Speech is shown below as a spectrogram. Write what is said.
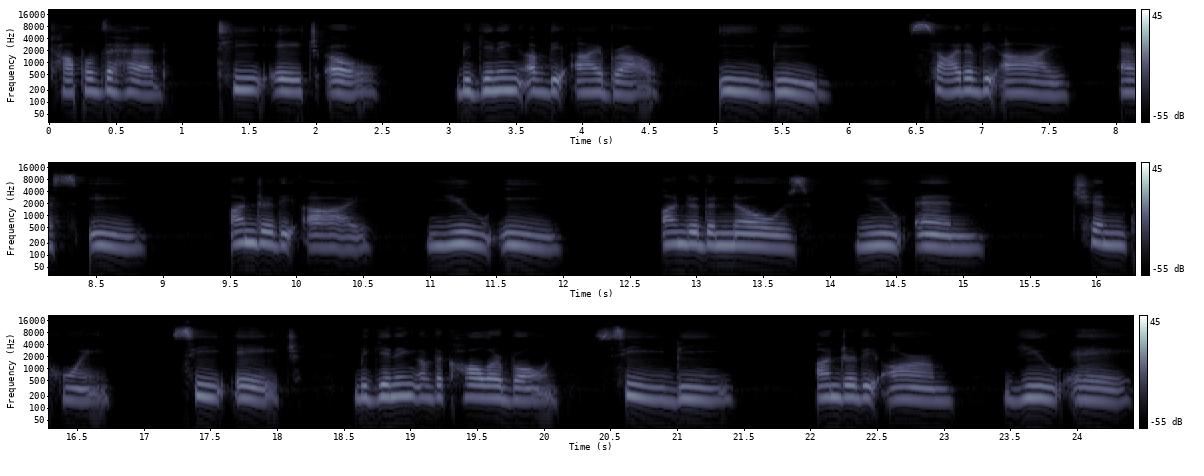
Top of the head, THO, beginning of the eyebrow, EB, side of the eye, SE, under the eye, UE, under the nose, UN, chin point, CH, beginning of the collarbone, CB, under the arm, UA.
